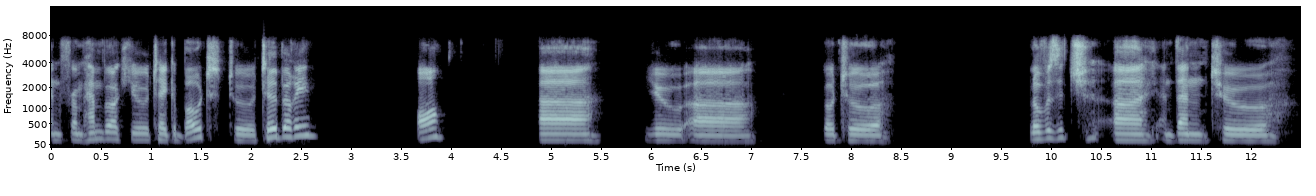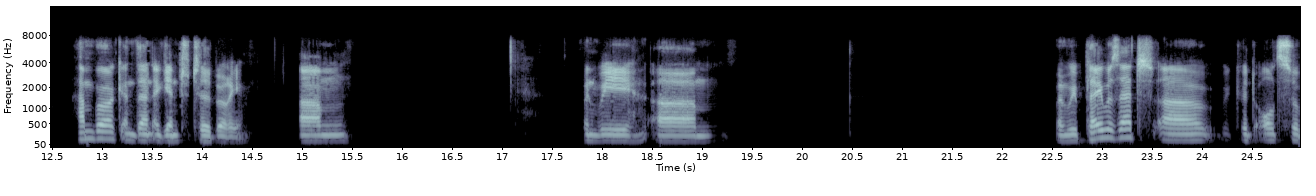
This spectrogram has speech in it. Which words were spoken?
and from Hamburg you take a boat to Tilbury, or uh, you uh, go to Lovosice uh, and then to Hamburg and then again to Tilbury. Um, when we um, when we play with that, uh, we could also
